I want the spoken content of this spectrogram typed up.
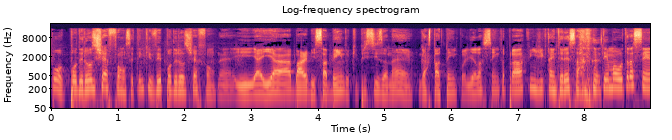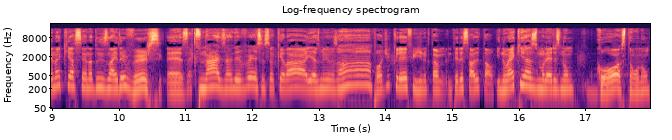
pô, poderoso chefão, você tem que ver poderoso chefão, né? E aí a Barbie, sabendo que precisa, né, gastar tempo ali, ela senta pra fingir que tá interessada. tem uma outra cena que é a cena do Snyderverse. É, Zack Snyder, Snyderverse, não sei o que lá. E as meninas, ah, pode crer, fingindo que tá interessado e tal. E não é que as mulheres não gostam ou não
